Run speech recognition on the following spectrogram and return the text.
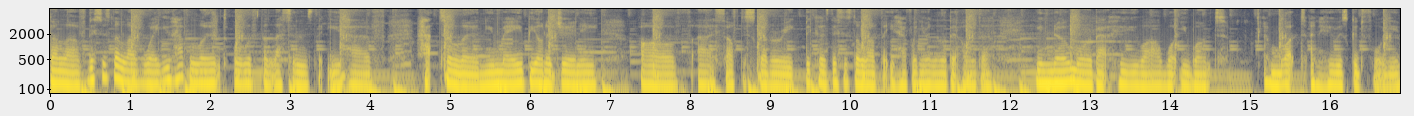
the love. This is the love where you have learnt all of the lessons that you have had to learn. You may be on a journey of uh, self discovery because this is the love that you have when you're a little bit older. You know more about who you are, what you want, and what and who is good for you.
